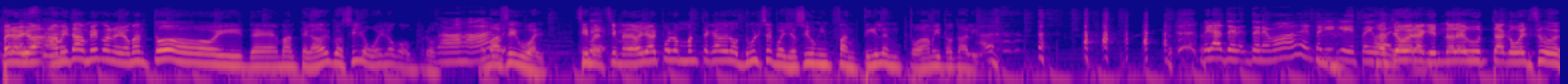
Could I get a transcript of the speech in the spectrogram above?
Pero yo, a mí también, cuando yo me antojo y de mantecado así, yo voy y lo compro. Ajá. Me pasa igual. Si, me, De- si me dejo llevar por los mantecados y los dulces, pues yo soy un infantil en toda mi totalidad. Mira, te- tenemos gente aquí que está igual. Hacho, ver a quien no le gusta comer su.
